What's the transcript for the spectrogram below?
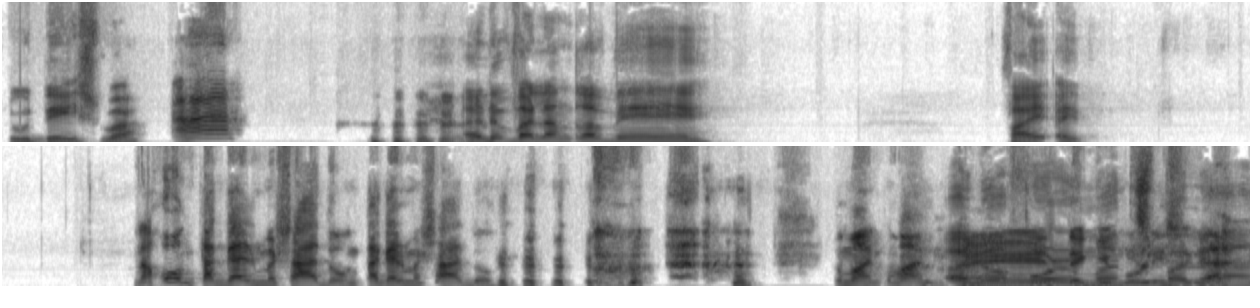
Two days ba? Ah, Ano pa lang kami? Five, ay, naku, ang tagal masyado. Ang tagal masyado. come on, come on. ano, Eh, four thank months pa lang.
